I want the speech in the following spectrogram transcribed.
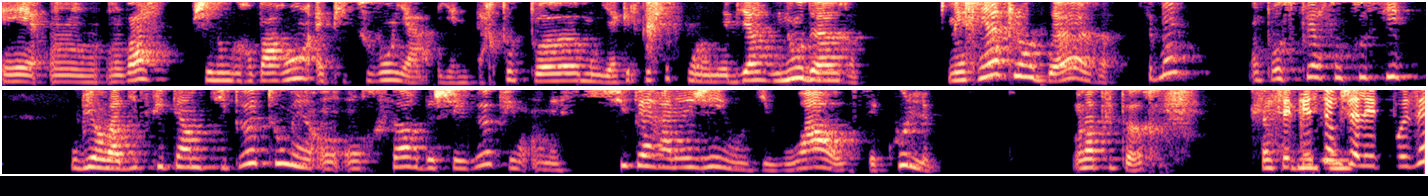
Et on, on va chez nos grands-parents, et puis souvent, il y a, y a une tarte aux pommes, ou il y a quelque chose qu'on aimait bien, une odeur. Mais rien que l'odeur, c'est bon, on pense plus à son souci. Ou bien on va discuter un petit peu, tout, mais on, on ressort de chez eux, puis on est super allégé, on se dit waouh, c'est cool. On n'a plus peur. C'est une question que j'allais te poser.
